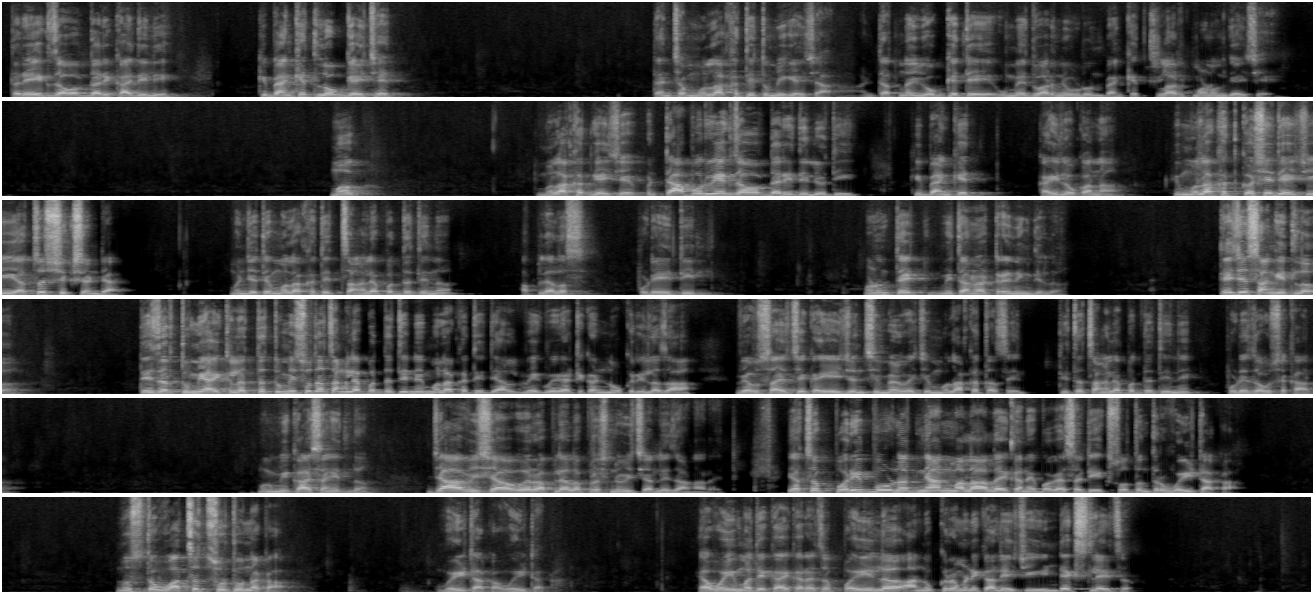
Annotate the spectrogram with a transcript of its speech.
तर एक जबाबदारी काय दिली? की बँकेत लोक घ्यायचे आहेत त्यांच्या मुलाखती तुम्ही घ्यायच्या आणि त्यातनं योग्य ते उमेदवार निवडून बँकेत क्लर्क म्हणून घ्यायचे. मग मुलाखत घ्यायचे पण त्यापूर्वी एक जबाबदारी दिली होती की बँकेत काही लोकांना ही मुलाखत कशी द्यायची याचंच शिक्षण द्या. म्हणजे ते मुलाखतीत चांगल्या पद्धतीनं आपल्याला पुढे येतील. म्हणून ते मी त्यांना ट्रेनिंग दिलं. ते जे सांगितलं ते जर तुम्ही ऐकलं तर तुम्हीसुद्धा चांगल्या पद्धतीने मुलाखती द्याल. वेगवेगळ्या ठिकाणी नोकरीला जा व्यवसायाचे काही एजन्सी मिळवायची मुलाखत असेल तिथं चांगल्या पद्धतीने पुढे जाऊ शकाल. मग मी काय सांगितलं? ज्या विषयावर आपल्याला प्रश्न विचारले जाणार आहेत याचं परिपूर्ण ज्ञान मला आलं आहे का नाही बघायसाठी एक स्वतंत्र वही टाका. नुसतं वाचत सुटू नका. वही टाका वही टाका. ह्या वहीमध्ये काय करायचं? पहिलं अनुक्रमणिका लिहायची इंडेक्स लिहायचं.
